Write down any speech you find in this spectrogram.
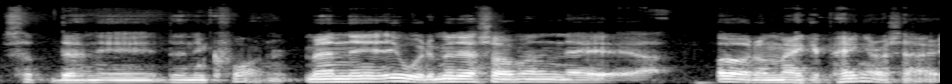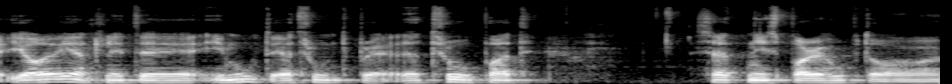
så att den är, den är kvar nu. Men eh, jo, det med det sa man eh, öronmärker pengar och så här. Jag är egentligen inte emot det. Jag tror inte på det. Jag tror på att så att ni sparar ihop då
